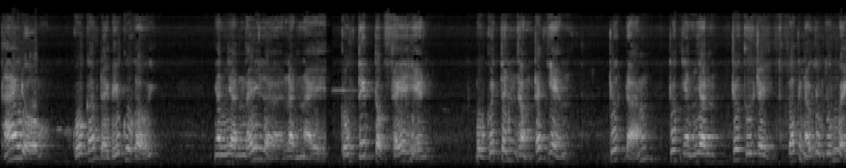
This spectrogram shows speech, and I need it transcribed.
thái độ của các đại biểu quốc hội nhân dân thấy là lần này cũng tiếp tục thể hiện một cái tinh thần trách nhiệm trước đảng, trước nhân dân, trước cử tri, các cái nội dung chuẩn bị,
